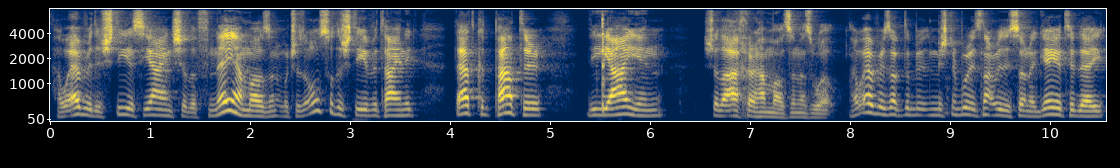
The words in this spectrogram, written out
However, the shtiyas yain shalafnei Hamazon, which is also the shtiya of tainik, that could patter the yain shalachar hamazon as well. However. Mishnah it's not really so today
